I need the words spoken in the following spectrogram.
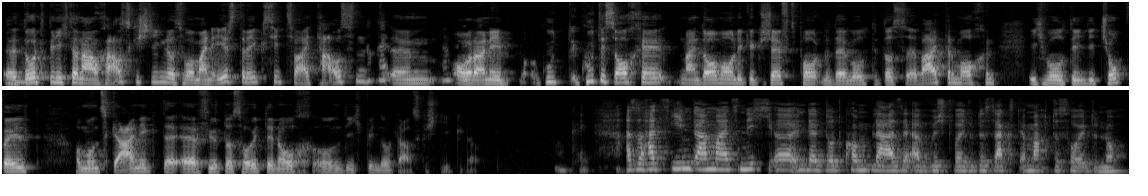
Äh, mhm. Dort bin ich dann auch ausgestiegen. Das war mein erster Exit 2000. Okay. Ähm, okay. War eine gut, gute Sache. Mein damaliger Geschäftspartner, der wollte das weitermachen. Ich wollte in die Jobwelt haben wir uns geeinigt, äh, er führt das heute noch und ich bin dort ausgestiegen. Ja. Okay. Also hat es ihn damals nicht äh, in der Dotcom-Blase erwischt, weil du das sagst, er macht es heute noch.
